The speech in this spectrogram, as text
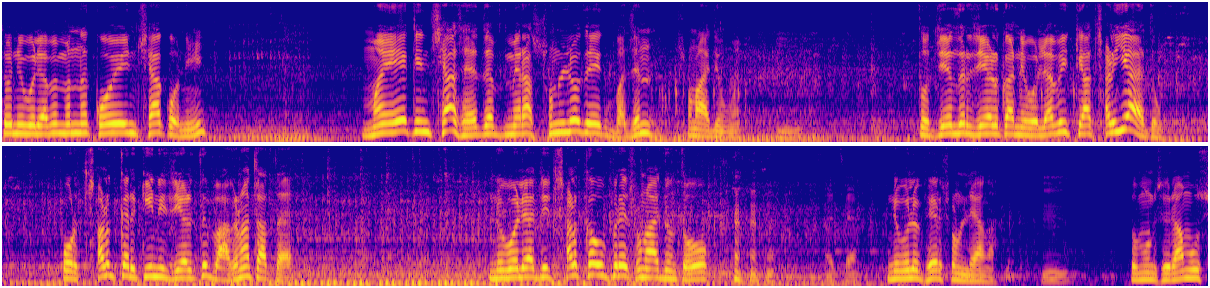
तो नहीं बोले अभी मैंने कोई इच्छा को नहीं। मैं एक इच्छा से जब मेरा सुन लो तो एक भजन सुना दूँ मैं। तो जेलर जेल का नहीं बोले अभी क्या छड़िया है तू? और छड़ कर की नहीं जेल से भागना चाहता है। नहीं बोले यदि छड़ के ऊपर सुना दूँ तो? अच्छा। नहीं बोले फिर सुन लियागा हम्म, तो मुंशी राम उस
